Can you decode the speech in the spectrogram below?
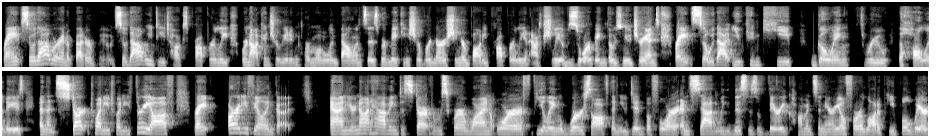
right? So that we're in a better mood, so that we detox properly. We're not contributing hormonal imbalances. We're making sure we're nourishing our body properly and actually absorbing those nutrients, right? So that you can keep going through the holidays and then start 2023 off, right? Already feeling good and you're not having to start from square one or feeling worse off than you did before. And sadly, this is a very common scenario for a lot of people where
